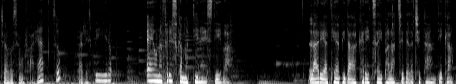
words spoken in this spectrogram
Ce la possiamo fare, eh? Su, per respiro. È una fresca mattina estiva. L'aria tiepida accarezza i palazzi della città antica.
